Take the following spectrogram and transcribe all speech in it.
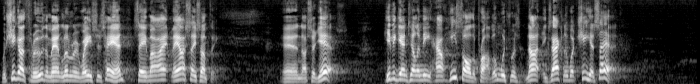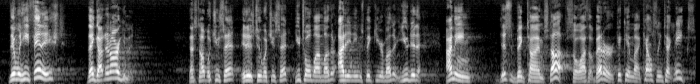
When she got through, the man literally raised his hand, saying, may, may I say something? And I said, Yes he began telling me how he saw the problem, which was not exactly what she had said. Then, when he finished, they got in an argument. That's not what you said. It is too what you said. You told my mother. I didn't even speak to your mother. You did it. I mean, this is big time stuff. So I thought, better kick in my counseling techniques.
